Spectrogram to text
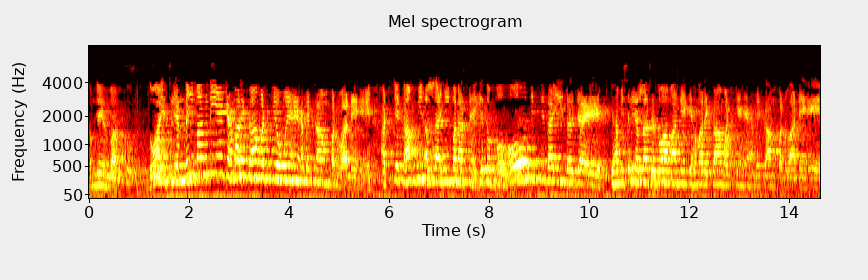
سمجھے اس بات کو۔ دعا اس لیے نہیں مانگنی ہے کہ ہمارے کام اٹکے ہوئے ہیں، ہمیں کام بنوانے ہیں۔ اٹکے کام بھی اللہ ہی بناتے ہیں۔ یہ تو بہت ابتدائی درجہ ہے کہ ہم اس لیے اللہ سے دعا مانگیں کہ ہمارے کام اٹکے ہیں، ہمیں کام بنوانے ہیں۔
